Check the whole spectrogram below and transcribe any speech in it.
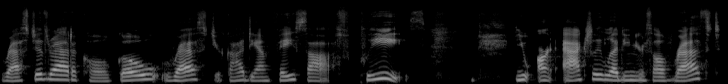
rest is radical. Go rest your goddamn face off, please. If you aren't actually letting yourself rest,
